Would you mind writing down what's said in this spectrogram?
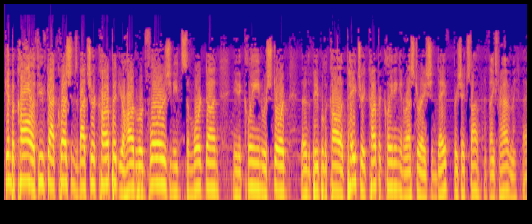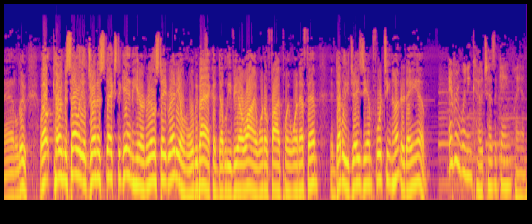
give him a call if you've got questions about your carpet, your hardwood floors, you need some work done, you need it cleaned, restored. They're the people to call at Patriot Carpet Cleaning and Restoration. Dave, appreciate your time. Thanks for having me. That'll do. Well, Kelly Maselli will join us next again here on Real Estate Radio, and we'll be back on WVOI 105.1 FM and WJZM 1400 AM. Every winning coach has a game plan,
